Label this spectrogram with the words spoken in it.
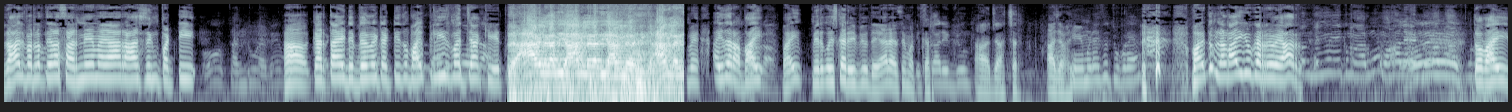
राज मतलब तेरा सरनेम है यार राज सिंह पट्टी। हाँ करता है डिब्बे में टट्टी तो भाई प्लीज़ मत जा खेत आग लगा दी आग लगा दी आग लगा दी आग लगा इधर आ भाई भाई मेरे को इसका रिव्यू दे यार ऐसे मत कर। रिव्यू आ जा चल आ जा भाई। से चुप रहे। भाई तुम लड़ाई क्यों कर रहे हो यार? तो भाई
